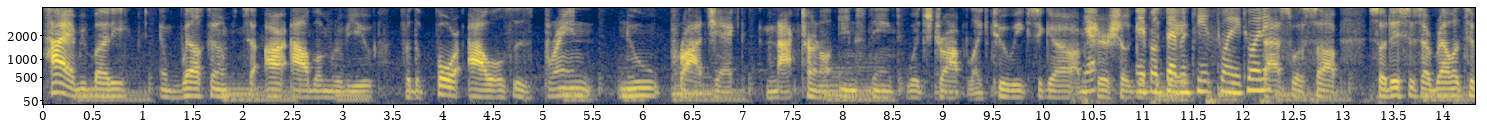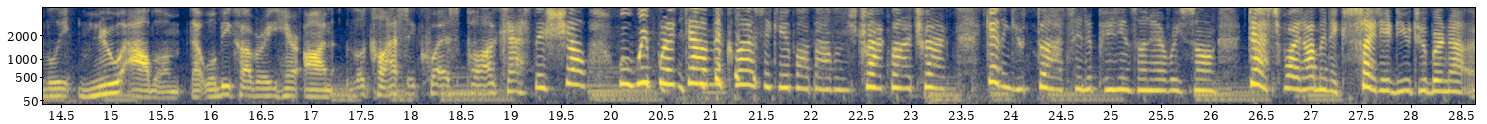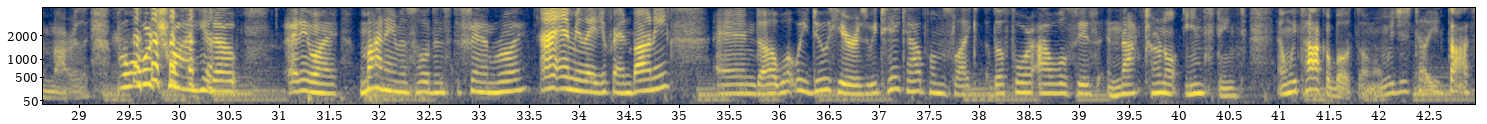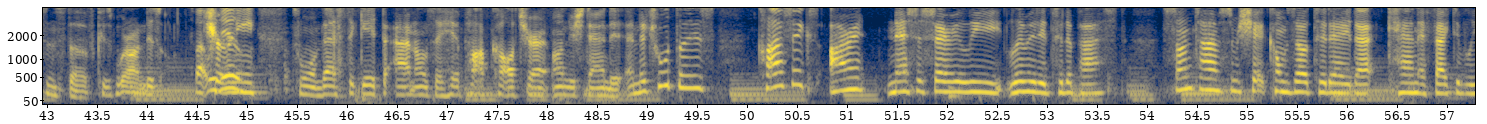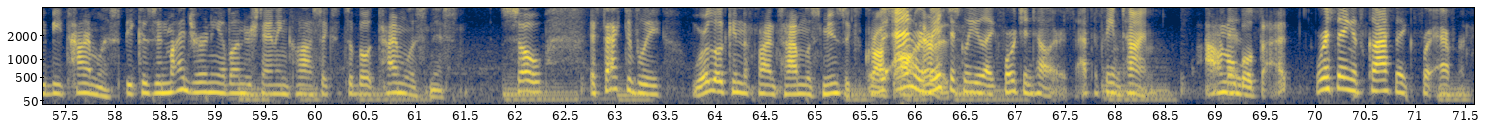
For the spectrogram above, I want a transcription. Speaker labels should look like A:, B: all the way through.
A: Hi, everybody, and welcome to our album review for the Four Owls' brand new project, Nocturnal Instinct, which dropped like two weeks ago. I'm
B: Yep.
A: sure she'll get
B: April
A: the date.
B: 17th, 2020.
A: That's what's up. So this is a relatively new album that we'll be covering here on the Classic Quest podcast, this show where we break down the classic hip hop albums track by track, giving you thoughts and opinions on every song. That's right, I'm an excited YouTuber now. I'm not really, but we're trying it out. Anyway, my name is Holden Stefan Roy.
B: I am your lady friend Bonnie.
A: And uh, what we do here is we take albums like The Four Owls' Nocturnal Instinct and we talk about them and we just tell you thoughts and stuff because we're on this
B: what we do.
A: journey to investigate the annals of hip hop culture and understand it. And the truth is, classics aren't necessarily limited to the past. Sometimes some shit comes out today that can effectively be timeless because in my journey of understanding classics, it's about timelessness. So, effectively, we're looking to find timeless music across
B: and
A: all
B: we're
A: eras.
B: basically like fortune tellers at the same time.
A: I don't know about that.
B: We're saying it's classic forever.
